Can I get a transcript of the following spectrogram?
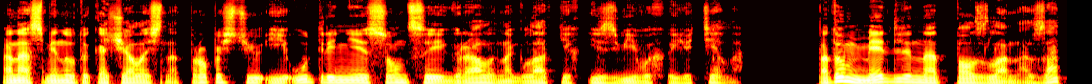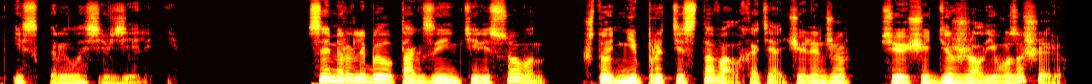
Она с минуты качалась над пропастью, и утреннее солнце играло на гладких извивах ее тела. Потом медленно отползла назад и скрылась в зелени. Сэмерли был так заинтересован, что не протестовал, хотя Челленджер все еще держал его за шею.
